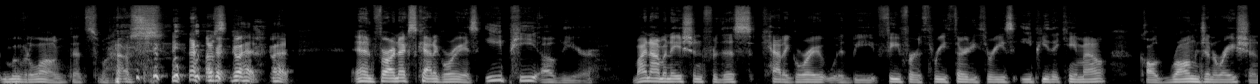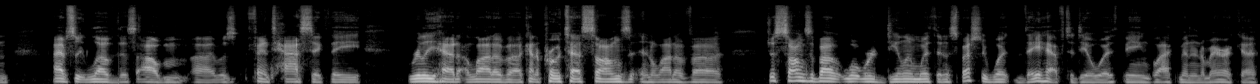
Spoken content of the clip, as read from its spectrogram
move it along. That's what I was. Okay, go ahead. Go ahead. And for our next category is EP of the year. My nomination for this category would be Fever 333's EP that came out called Wrong Generation. I absolutely love this album. Uh, it was fantastic. They really had a lot of uh, kind of protest songs and a lot of uh, just songs about what we're dealing with and especially what they have to deal with being black men in America.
